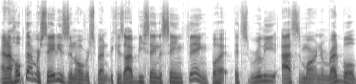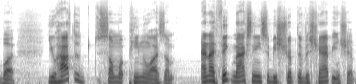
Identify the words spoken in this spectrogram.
And I hope that Mercedes didn't overspend because I'd be saying the same thing. But it's really Aston Martin and Red Bull. But you have to somewhat penalize them. And I think Max needs to be stripped of his championship.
